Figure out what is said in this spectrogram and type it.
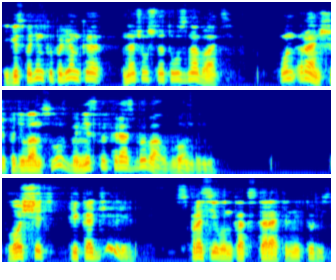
И господин Копыленко начал что-то узнавать. Он раньше по делам службы несколько раз бывал в Лондоне. Площадь Пикадилли? Спросил он, как старательный турист.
